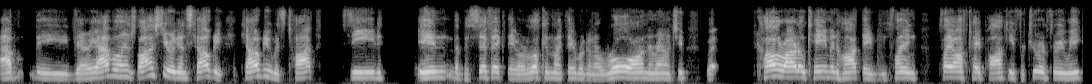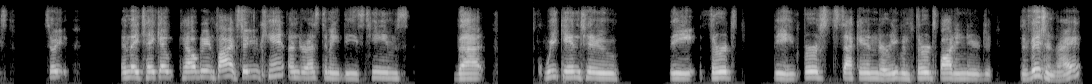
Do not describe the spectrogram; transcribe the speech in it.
Av- the very Avalanche last year against Calgary. Calgary was top seed in the Pacific. They were looking like they were going to roll on around two, but Colorado came in hot. They've been playing playoff type hockey for two or three weeks. So, and they take out Calgary in five. So you can't underestimate these teams that squeak into the third, the first, second, or even third spot in your d- division, right?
